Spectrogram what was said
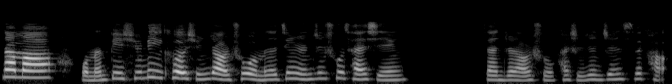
那么，我们必须立刻寻找出我们的惊人之处才行。三只老鼠开始认真思考，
